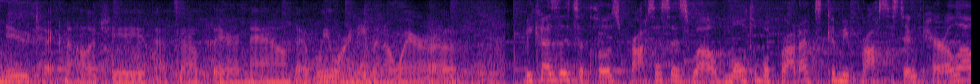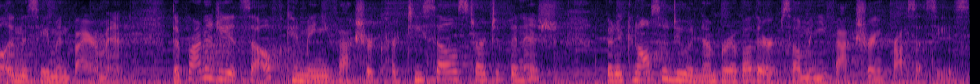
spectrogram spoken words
new technology that's out there now that we weren't even aware of. Because it's a closed process as well, multiple products can be processed in parallel in the same environment. The Prodigy itself can manufacture CAR T cells start to finish, but it can also do a number of other cell manufacturing processes.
